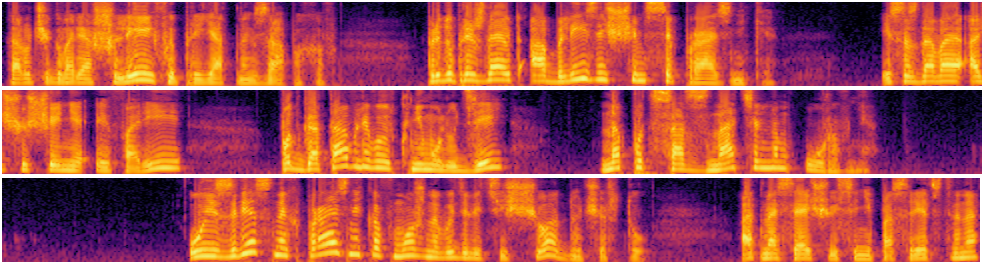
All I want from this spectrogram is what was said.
Короче говоря, шлейфы приятных запахов предупреждают о близящемся празднике и создавая ощущение эйфории, подготавливают к нему людей на подсознательном уровне. У известных праздников можно выделить еще одну черту, относящуюся непосредственно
